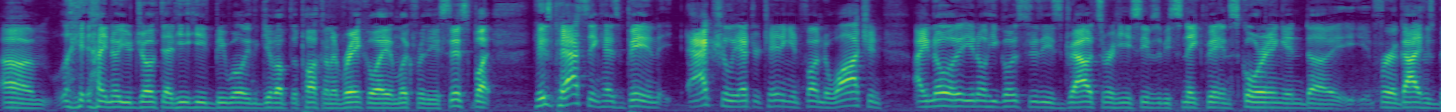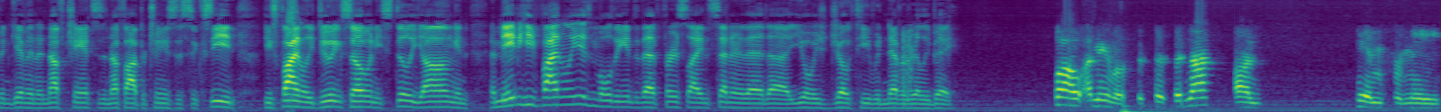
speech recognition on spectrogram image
um, I know you joked that he he'd be willing to give up the puck on a breakaway and look for the assist, but his passing has been actually entertaining and fun to watch. And I know you know he goes through these droughts where he seems to be snake bit in scoring, and uh, for a guy who's been given enough chances, enough opportunities to succeed, he's finally doing so, and he's still young, and, and maybe he finally is molding into that first line center that uh, you always joked he would never really be. Well, I mean, look, the, the, the knock on him for me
